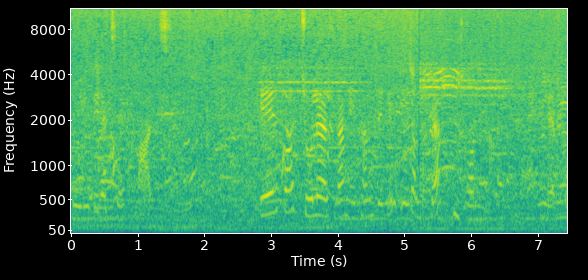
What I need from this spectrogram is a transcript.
তৈরি করেছে মাছ। এরপর চলে আসলাম এখান থেকে, এই দিকটা ঝর্ণা। দেখো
